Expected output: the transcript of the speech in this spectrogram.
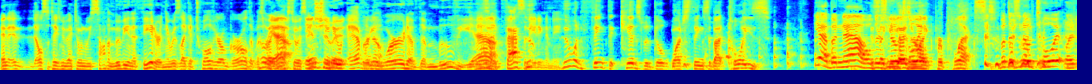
and it also takes me back to when we saw the movie in the theater, and there was like a 12-year-old girl that was Oh, right yeah. next to us, and she Into knew every word of the movie. It was like fascinating to me. Who would think that kids would go watch things about toys? Yeah, but now It's there's like no you guys toy. are like perplexed. but there's no toy. Like,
